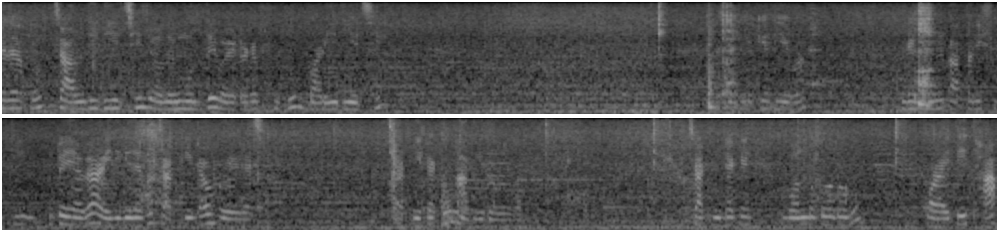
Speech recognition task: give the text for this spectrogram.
এই দেখো, চাল দিয়ে দিয়েছি জলের মধ্যে, এবার এটাকে ফুটুক, বাড়িয়ে দিয়েছি। ঢেকে দিয়ে এবার। ঢেকে তাড়াতাড়ি শুকিয়ে ফুটে যাবে, আর এইদিকে দেখো চাটনিটাও হয়ে গেছে। চাটনিটাকেও নামিয়ে দেবো এবার। চাটনিটাকে বন্ধ করে দেবো। কড়াইতেই থাক,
